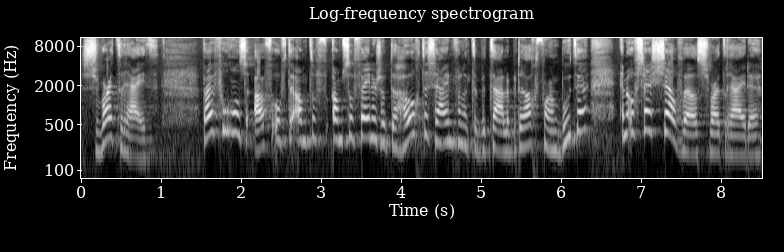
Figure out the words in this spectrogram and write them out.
zwart rijdt. Wij vroegen ons af of de Amstelveeners op de hoogte zijn van het te betalen bedrag voor een boete en of zij zelf wel eens zwart rijden.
